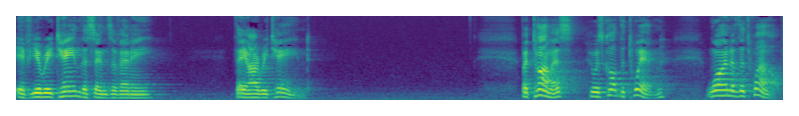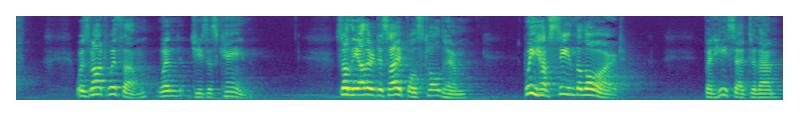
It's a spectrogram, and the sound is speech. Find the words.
If you retain the sins of any, they are retained. But Thomas, who was called the twin, one of the twelve, was not with them when Jesus came. So the other disciples told him, We have seen the Lord. But he said to them,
